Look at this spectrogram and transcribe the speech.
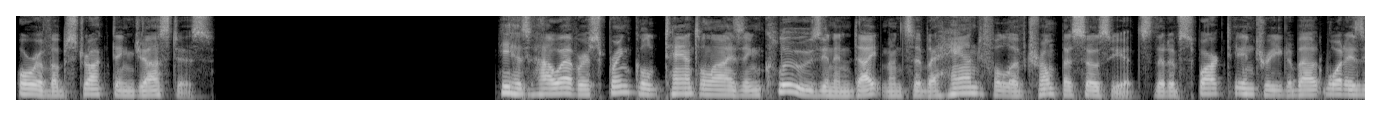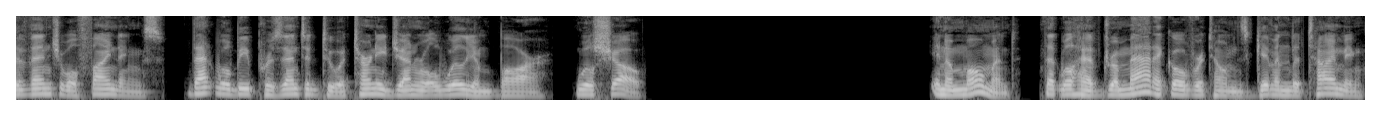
or of obstructing justice. He has however sprinkled tantalizing clues in indictments of a handful of Trump associates that have sparked intrigue about what his eventual findings that will be presented to Attorney General William Barr will show in a moment that will have dramatic overtones given the timing,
